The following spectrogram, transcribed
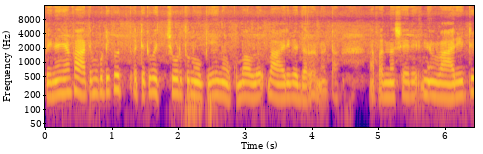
പിന്നെ ഞാൻ ഫാത്തിമ കുട്ടിക്ക് ഒറ്റയ്ക്ക് വെച്ച് കൊടുത്ത് നോക്കി നോക്കുമ്പോൾ അവൾ വാരി വിതറാണ് കേട്ടോ. അപ്പോൾ എന്നാൽ ശരി ഞാൻ വാരിയിട്ട്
